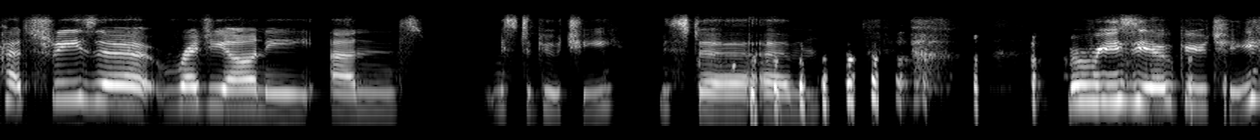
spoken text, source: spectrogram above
Patrizia Reggiani and Mr. Gucci, Mr. Um, Maurizio Gucci.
